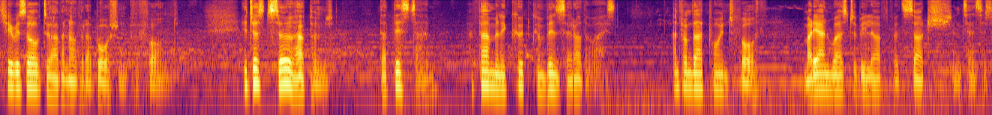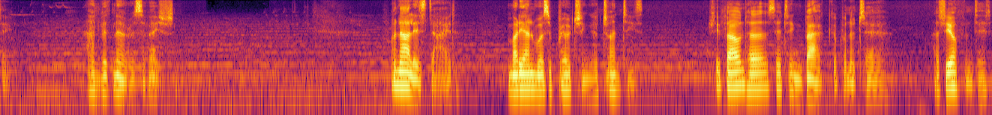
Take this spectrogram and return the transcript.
she resolved to have another abortion performed. It just so happened that this time her family could convince her otherwise. And from that point forth, Marianne was to be loved with such intensity and with no reservation. When Alice died, Marianne was approaching her twenties. She found her sitting back upon a chair, as she often did.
